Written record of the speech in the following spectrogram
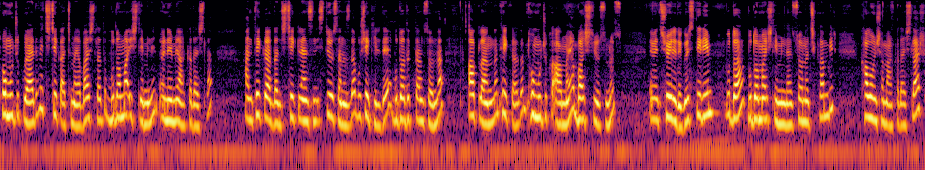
tomurcuk verdi ve çiçek açmaya başladı. Budama işleminin önemi arkadaşlar. Hani tekrardan çiçeklensin istiyorsanız da bu şekilde budadıktan sonra altlarından tekrardan tomurcuk almaya başlıyorsunuz. Evet şöyle de göstereyim. Bu da budama işleminden sonra çıkan bir kalonşam arkadaşlar.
